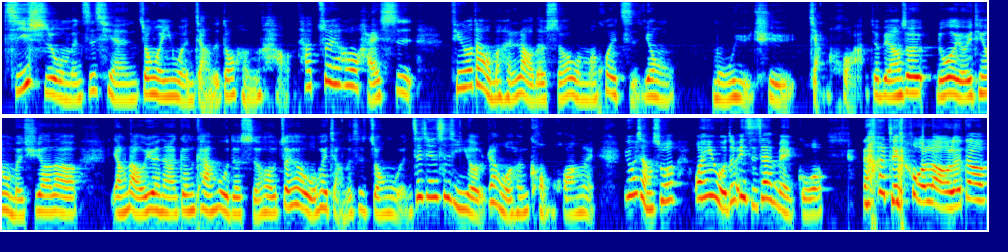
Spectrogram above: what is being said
即使我们之前中文、英文讲的都很好，他最后还是听说到我们很老的时候，我们会只用。母语去讲话，就比方说，如果有一天我们需要到养老院啊，跟看护的时候，最后我会讲的是中文。这件事情有让我很恐慌诶、因为我想说，万一我都一直在美国，然后结果我老了到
